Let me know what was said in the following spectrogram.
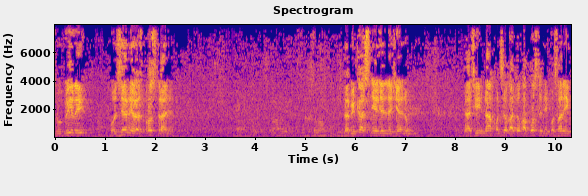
su bili po zemlji rasprostranjeni da bi kasnije djelje ženu znači nakon svega toga posljednji poslanik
